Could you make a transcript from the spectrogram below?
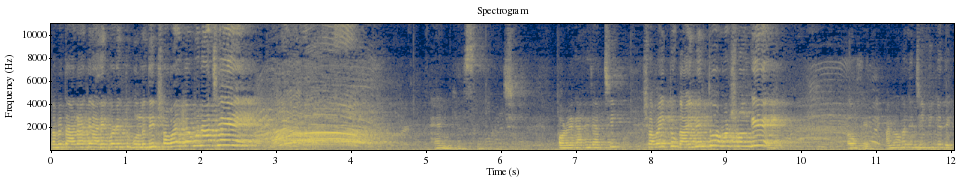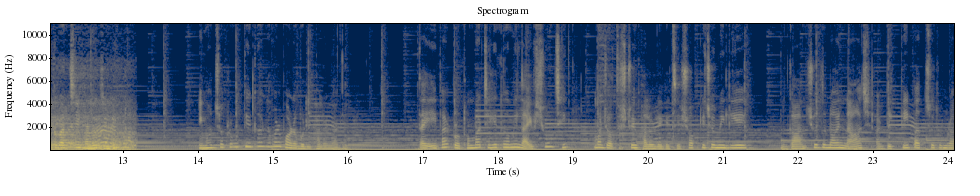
তবে তার আগে আরেকবার একটু বলে দিন, সবাই কেমন আছে? থ্যাংক ইউ সো মাচ পরের গানে যাচ্ছি। সবাই একটু গাইবেন তো আমার সঙ্গে? ওকে আমি ওখানে জিবিকে দেখতে পাচ্ছি। হ্যালো জিবি ইমন চক্রবর্তীর গান আমার বরাবরই ভালো লাগে। তাই এবার প্রথমবার যেহেতু আমি লাইভ শুনছি, আমার যথেষ্টই ভালো লেগেছে। সব কিছু মিলিয়ে গান শুধু নয়, নাচ আর দেখতেই পাচ্ছ তোমরা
